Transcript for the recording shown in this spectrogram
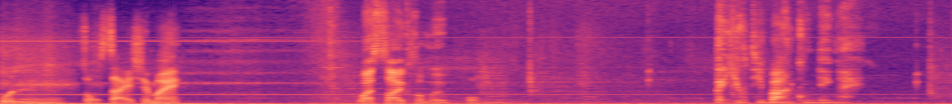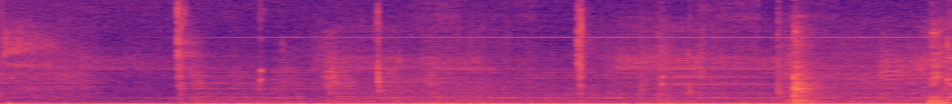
คุณสงสัยใช่ไหมว่าสร้อยข้อมือผม ไปอยู่ที่บ้านคุณได้ไง นี่ไง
